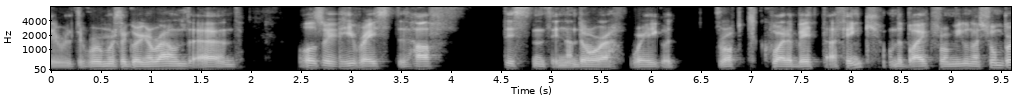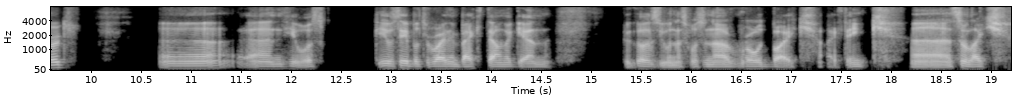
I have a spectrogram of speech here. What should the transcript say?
the, the rumors are going around. And also, he raced the half distance in Andorra, where he got dropped quite a bit, I think, on the bike from Jonas Schomburg, uh, and he was he was able to ride him back down again because Jonas was on a road bike, I think. Uh, so, like,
